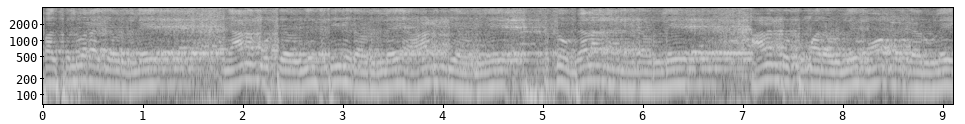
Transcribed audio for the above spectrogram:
ப செல்வராஜ் அவர்களே ஞானமூர்த்தி அவர்களே ஸ்ரீதர் அவர்களே ஆனந்தி அவர்களே மற்றும் வேளாங்கண்ணன் அவர்களே ஆனந்தகுமார் அவர்களே மோகன்ராஜ் அவர்களே.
